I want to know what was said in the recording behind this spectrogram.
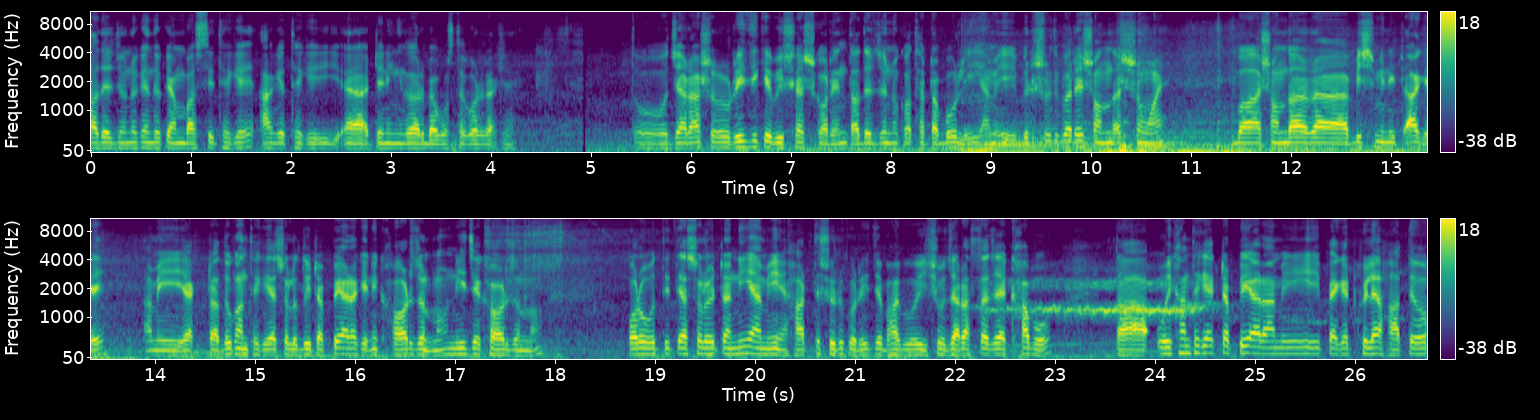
তাদের জন্য কিন্তু ক্যাম্বাসি থেকে আগে থেকেই ট্রেনিং দেওয়ার ব্যবস্থা করে রাখে। তো যারা আসলে রিজিকে বিশ্বাস করেন, তাদের জন্য কথাটা বলি। আমি বৃহস্পতিবারে সন্ধ্যার সময় বা সন্ধ্যার বিশ মিনিট আগে আমি একটা দোকান থেকে আসলে দুইটা পেয়ারা কিনি খাওয়ার জন্য, নিজে খাওয়ার জন্য, পরবর্তীতে আসলে এটা নিয়ে আমি হাঁটতে শুরু করি যে, ভাবি, ওই সোজা রাস্তা যায় খাব, তা ওইখান থেকে একটা পেয়ারা আমি প্যাকেট খুলে হাতেও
